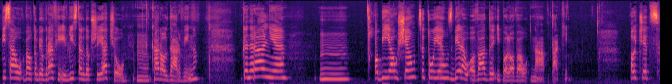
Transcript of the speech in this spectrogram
pisał w autobiografii i w listach do przyjaciół mm, Karol Darwin, generalnie mm, obijał się, cytuję, zbierał owady i polował na ptaki. Ojciec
